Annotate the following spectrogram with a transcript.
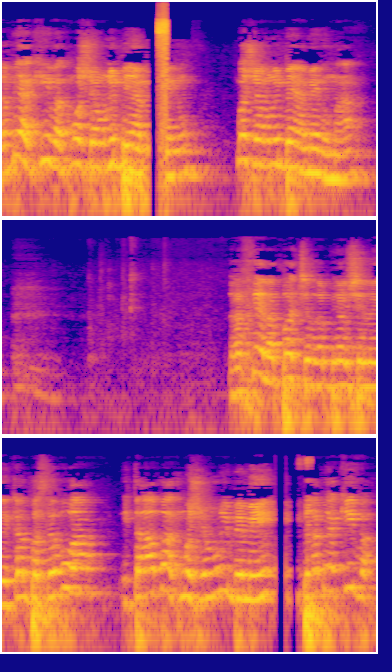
רבי עקיבא, כמו שאומרים בימינו, כמו שאומרים בימינו, מה? רחל, הבת של, רבי, של כלבא שבוע, התאהבה, כמו שאומרים, במי? ברבי עקיבא.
